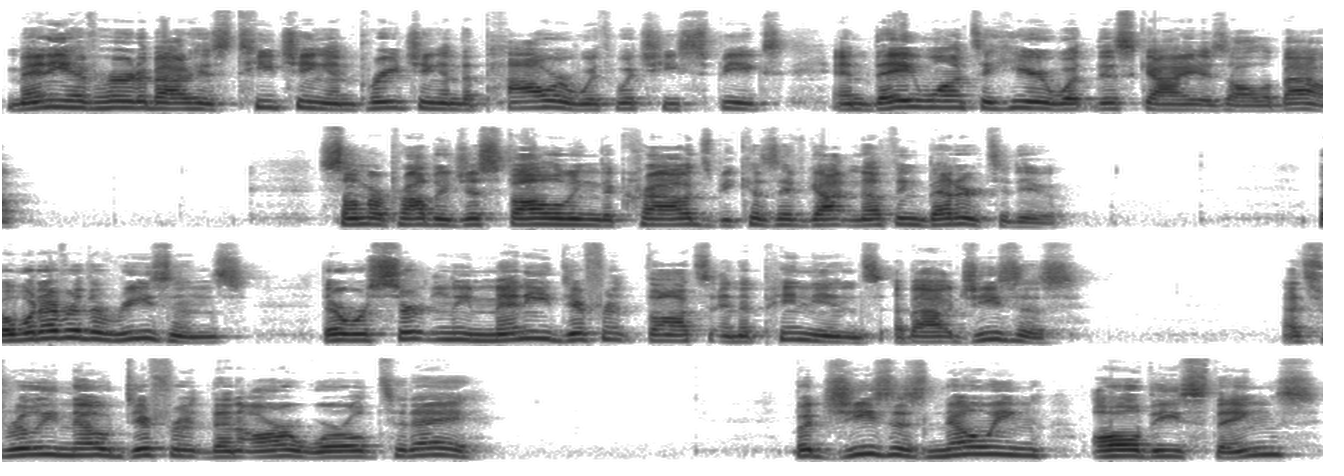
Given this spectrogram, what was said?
Many have heard about his teaching and preaching and the power with which he speaks, and they want to hear what this guy is all about. Some are probably just following the crowds because they've got nothing better to do. But whatever the reasons, there were certainly many different thoughts and opinions about Jesus. That's really no different than our world today. But Jesus, knowing all these things,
